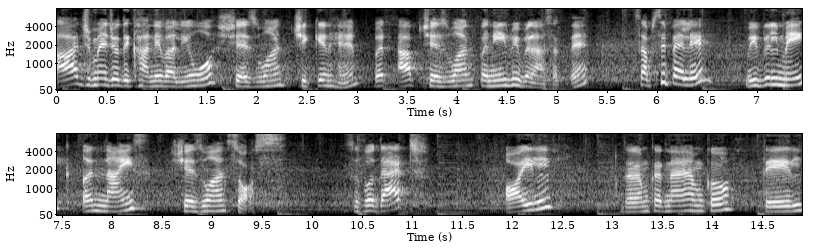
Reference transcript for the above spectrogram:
आज मैं जो दिखाने वाली हूँ, वो शेजवान चिकन है बट आप शेजवान पनीर भी बना सकते हैं। सबसे पहले we will make a nice Schezwan sauce so for that oil गरम करना है हमको, तेल।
